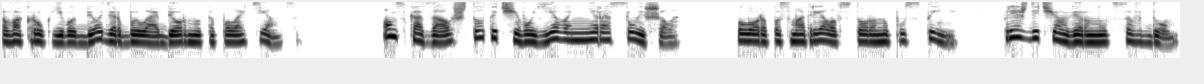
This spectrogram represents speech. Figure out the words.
Вокруг его бедер было обернуто полотенце. Он сказал что-то, чего Ева не расслышала. Флора посмотрела в сторону пустыни, прежде чем вернуться в дом.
